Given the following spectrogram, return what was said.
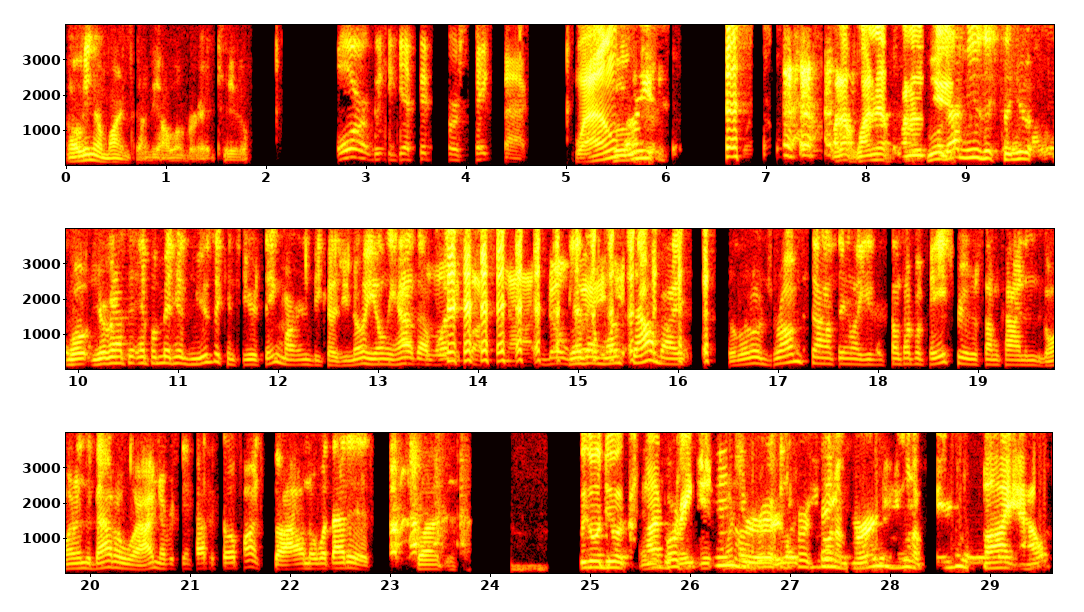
well, we know Martin's gonna be all over it too. Or we could get 50 first takes back. Well, Why don't- why not? Why not? Well, you- that music. So you, well, you're gonna have to implement his music into your thing, Martin, because you know he only has that one. Not. No He has way. that one sound bite, the little drum sound thing, like he's some type of patriot or some kind, and going into battle where I've never seen Patrick throw a punch, so I don't know what that is. But we go do a And of course, collaboration, or like, you want to merge? You want to you wanna buy out?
